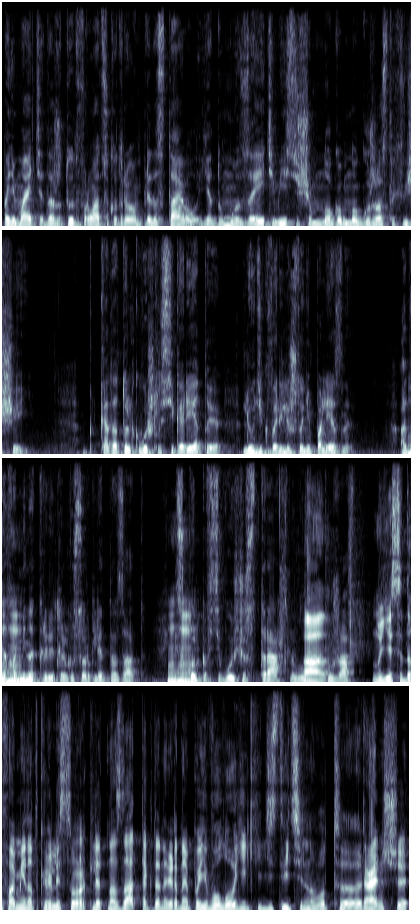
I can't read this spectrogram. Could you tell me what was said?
Понимаете, даже ту информацию, которую я вам предоставил, я думаю, за этим есть еще много-много ужасных вещей. Когда только вышли сигареты, люди говорили, что они полезны. А дофамин открыли только 40 лет назад. И сколько всего еще страшного, А, ужасного. ну если дофамин открыли 40 лет назад, тогда, наверное, по его логике, действительно, вот э, раньше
